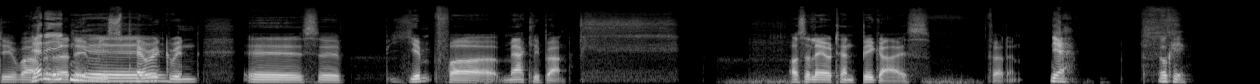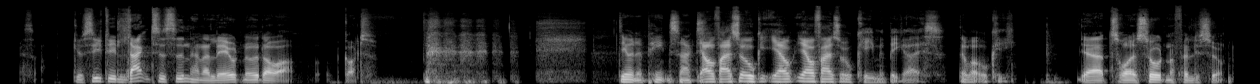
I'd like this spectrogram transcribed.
det var er det ikke det, Miss øh... Peregrine øh, hjem for mærkelige børn. Og så lavede han Big Eyes før den. Ja, okay. Kan sige, det er lang tid siden, han har lavet noget, der var godt. det var da pænt sagt. Jeg var faktisk okay, jeg, jeg var faktisk okay med Big Eyes. Det var okay. Jeg tror, jeg så den og faldt i søvn.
